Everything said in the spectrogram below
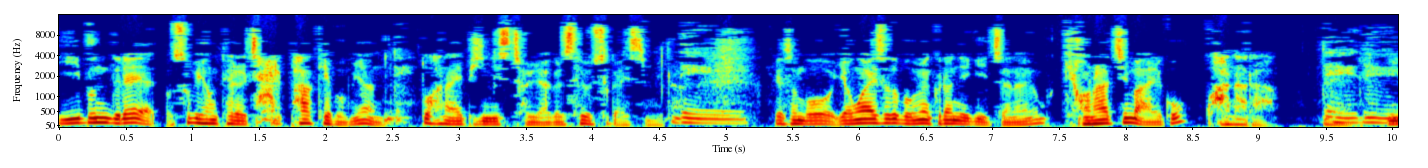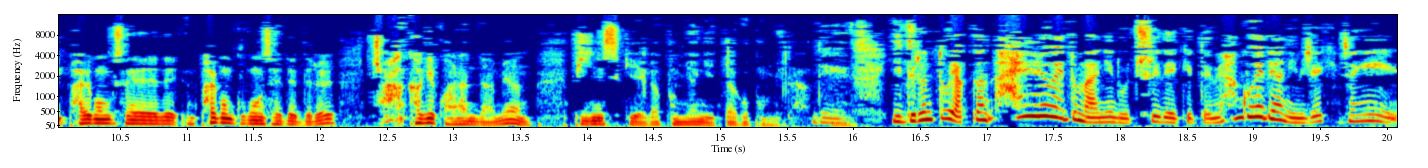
이분들의 소비 형태를 잘 파악해 보면 네. 또 하나의 비즈니스 전략을 세울 수가 있습니다. 네. 그래서 뭐 영화에서도 보면 그런 얘기 있잖아요. 견하지 말고 관하라. 네, 네. 이 80 세대, 8090 세대들을 정확하게 관한다면 비즈니스 기회가 분명히 있다고 봅니다. 네. 이들은 또 약간 한류에도 많이 노출이 돼 있기 때문에 한국에 대한 이미지가 굉장히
